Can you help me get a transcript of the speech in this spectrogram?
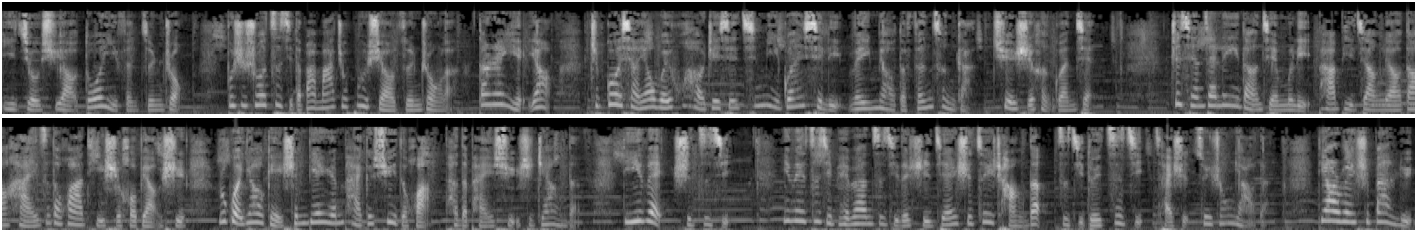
依旧需要多一份尊重，不是说自己的爸妈就不需要尊重了，当然也要。只不过想要维护好这些亲密关系里微妙的分寸感，确实很关键。之前在另一档节目里，Papi 酱聊到孩子的话题时候表示，如果要给身边人排个序的话，他的排序是这样的：第一位是自己。因为自己陪伴自己的时间是最长的，自己对自己才是最重要的。第二位是伴侣，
